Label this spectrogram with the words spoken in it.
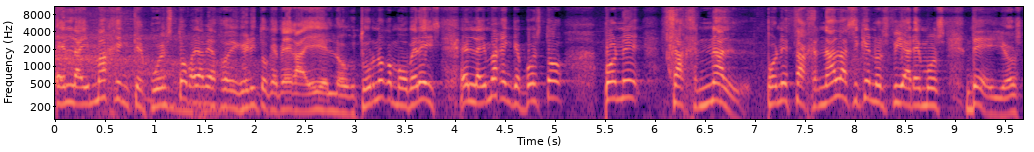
en la imagen que he puesto, vaya pedazo de grito que pega ahí el nocturno, como veréis, en la imagen que he puesto pone Zagnal, pone Zagnal, así que nos fiaremos de ellos.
